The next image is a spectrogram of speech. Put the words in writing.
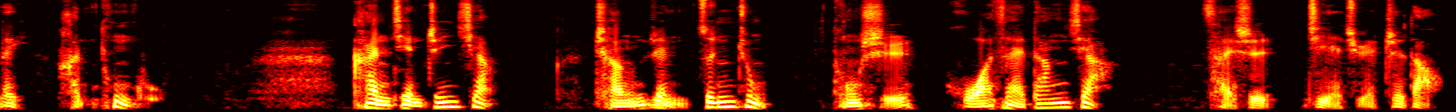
累、很痛苦。看见真相，承认、尊重，同时活在当下，才是解决之道。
